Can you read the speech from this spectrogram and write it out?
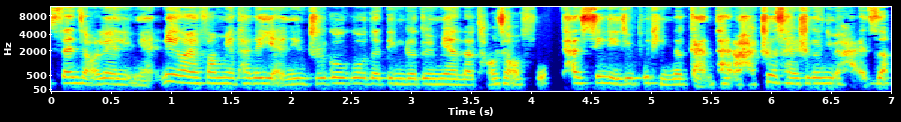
三角恋里面，另外一方面，他的眼睛直勾勾的盯着对面的唐小福，他心里就不停的感叹啊，这才是个女孩子。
